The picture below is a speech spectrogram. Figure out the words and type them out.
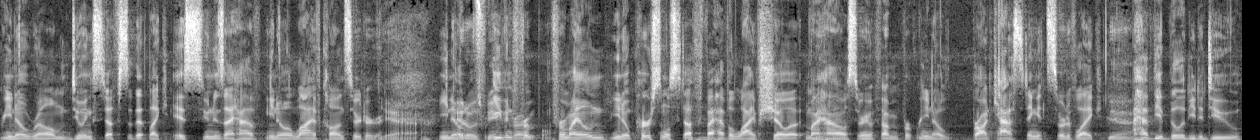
you know realm, doing stuff so that like as soon as I have you know a live concert or Yeah. you know even incredible. Mm-hmm. for for my own you know personal stuff, if I have a live show at my house or if I'm you know broadcasting, it's sort of like Yeah. I have the ability to do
